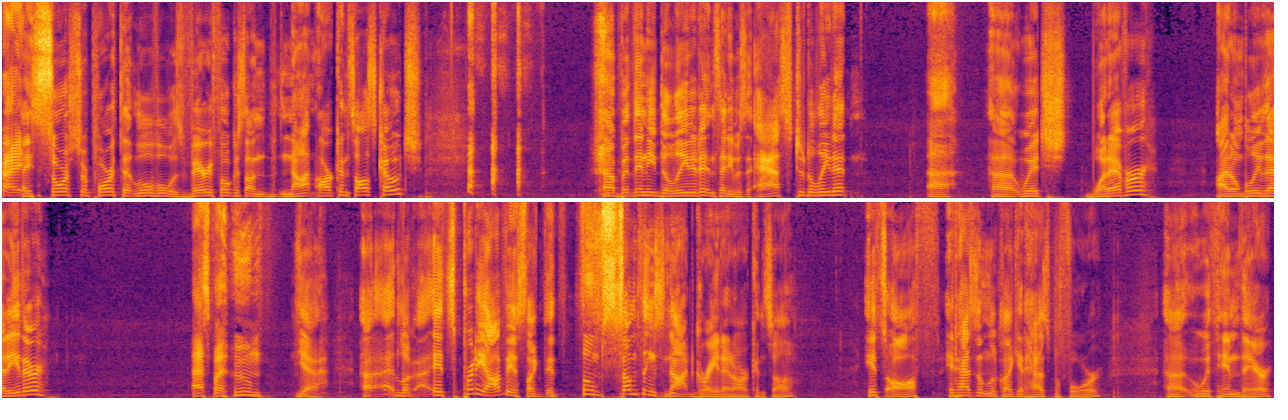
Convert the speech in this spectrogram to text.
a source report that Louisville was very focused on not Arkansas's coach. uh, but then he deleted it and said he was asked to delete it. Uh, which, whatever. I don't believe that either. Asked by whom? Yeah. Uh, look, it's pretty obvious. Like, it, something's not great at Arkansas. It's off. It hasn't looked like it has before uh, with him there.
